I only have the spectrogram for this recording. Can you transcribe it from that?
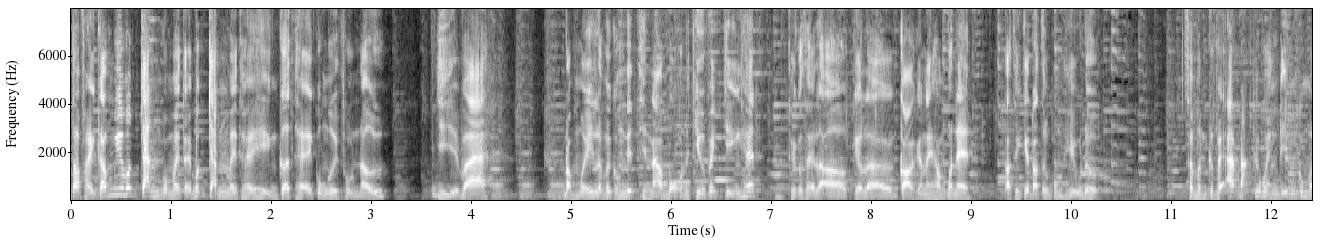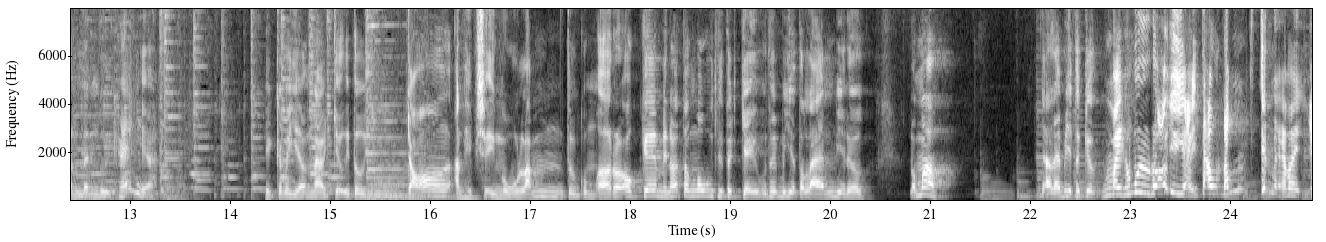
ta phải cấm cái bức tranh của mày, tại bức tranh mày thể hiện cơ thể của người phụ nữ. Gì vậy ba? Đồng ý là với con nít thì não bộ nó chưa phát triển hết, thì có thể là ờ kêu là coi cái này không có nên. Đó, thì cái đó tôi còn hiểu được sao mình cứ phải áp đặt cái quan điểm của mình lên người khác vậy? Thì cái bây giờ nào chửi tôi chó, anh hiệp sĩ ngu lắm, tôi cũng ờ rồi ok, mày nói tao ngu thì tao chịu, thôi bây giờ tao làm cái gì được? Đúng không? Chả lẽ bây giờ tao kêu, mày không có được đó như vậy, tao đấm chết mẹ mày.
